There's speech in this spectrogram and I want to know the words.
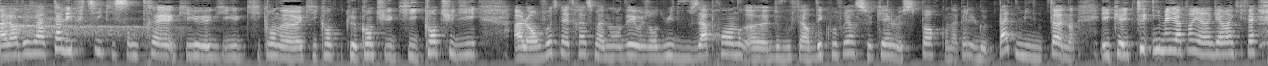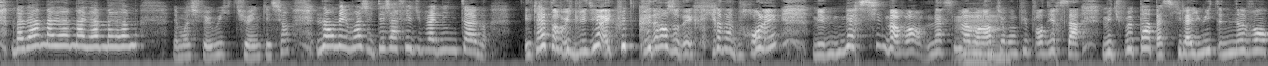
Alors déjà, t'as les petits qui sont très, qui, qui, qui quand, euh, qui quand, que quand tu, qui quand tu dis, alors votre maîtresse m'a demandé aujourd'hui de vous apprendre, euh, de vous faire découvrir ce qu'est le sport qu'on appelle le badminton, et que tout immédiatement il y a un gamin qui fait, Madame, Madame, Madame, Madame, et moi je fais oui, tu as une question. Non mais moi j'ai déjà fait du badminton. Et là t'as envie de lui dire, écoute connard, j'en ai rien à branler, mais merci de m'avoir, merci de m'avoir Mhm. interrompu pour dire ça. Mais tu peux pas parce qu'il a 8, 9 ans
